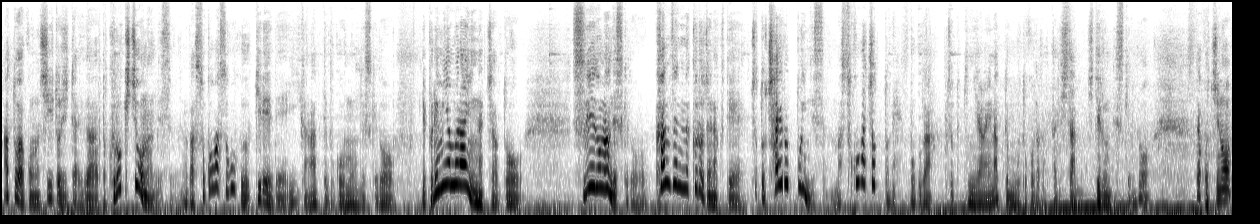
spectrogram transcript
あとはこのシート自体がやっぱ黒基調なんですよ。だからそこがすごく綺麗でいいかなって僕思うんですけど、でプレミアムラインになっちゃうと、スウェードなんですけど、完全な黒じゃなくて、ちょっと茶色っぽいんですよ。まあ、そこがちょっとね、僕がちょっと気に入らないなって思うところだったりした、してるんですけれど、じゃこっちの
